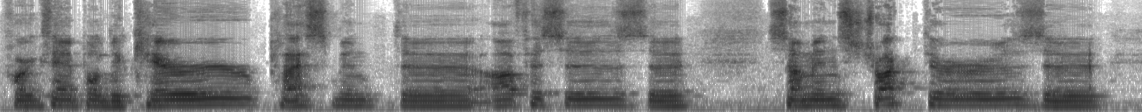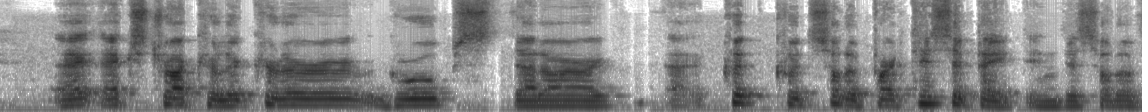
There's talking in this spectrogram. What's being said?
for example, the career placement uh, offices, uh, some instructors, uh, extracurricular groups that are uh, could could sort of participate in this sort of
